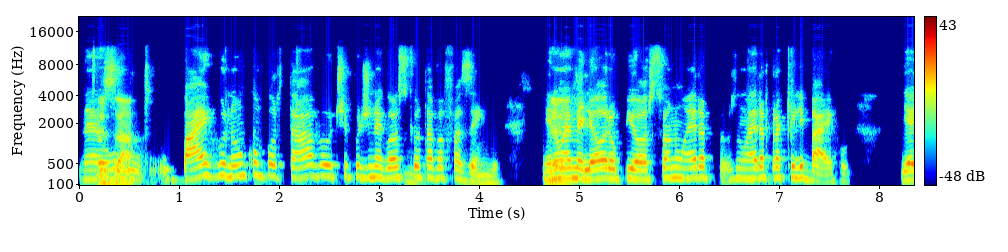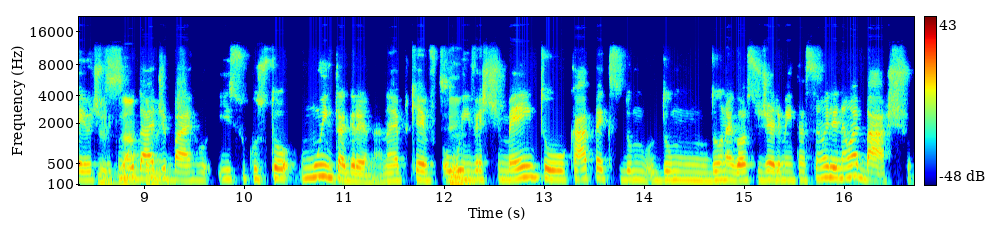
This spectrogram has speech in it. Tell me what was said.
Né? Exato. O, o, bairro não comportava o tipo de negócio que eu estava fazendo. E é. não é melhor ou pior, só não era não era para aquele bairro. E aí eu tive Exatamente. que mudar de bairro. Isso custou muita grana, né? Porque Sim. o investimento, o capex do, do, do negócio de alimentação, ele não é baixo.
